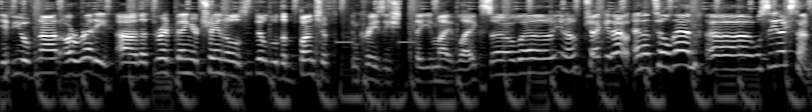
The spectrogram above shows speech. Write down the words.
if you have not already. Uh, the Threadbanger channel is filled with a bunch of crazy that you might like, so, uh, you know, check it out. And until then, uh, we'll see you next time.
